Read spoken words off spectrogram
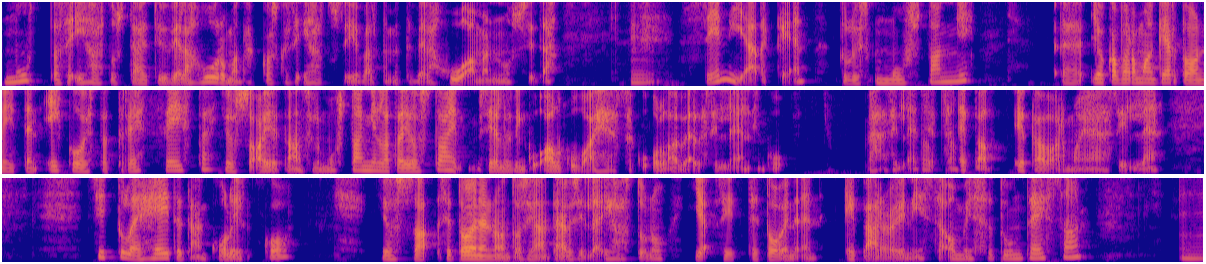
mutta se ihastus täytyy vielä hurmata, koska se ihastus ei välttämättä vielä huomannut sitä. Mm. Sen jälkeen tulisi Mustangi, joka varmaan kertoo niiden ekoista treffeistä, jossa ajetaan sillä Mustangilla tai jostain siellä niinku alkuvaiheessa, kun ollaan vielä silleen niinku, vähän silleen tiedätkö, epä, epävarmoja ja silleen. Sitten tulee Heitetään kolikkoa, jossa se toinen on tosiaan täysillä ihastunut ja sitten se toinen epäröi niissä omissa tunteissaan. Mm.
